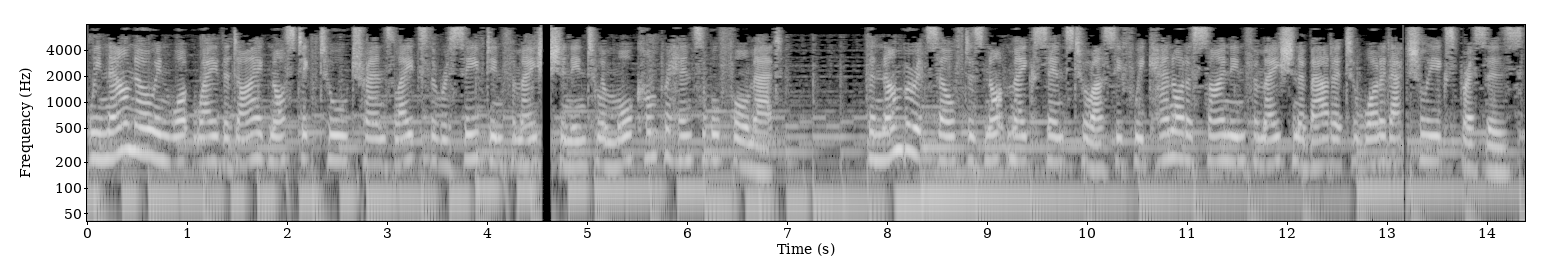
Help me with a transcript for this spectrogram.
We now know in what way the diagnostic tool translates the received information into a more comprehensible format. The number itself does not make sense to us if we cannot assign information about it to what it actually expresses.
